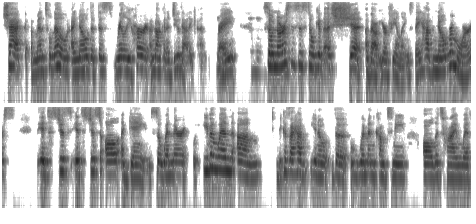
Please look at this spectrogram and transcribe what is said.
check a mental note i know that this really hurt i'm not going to do that again mm-hmm. right? Mm-hmm. so narcissists don't give a shit about your feelings. They have no remorse. It's just it's just all a game. So when they're even when um because i have you know the women come to me all the time with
